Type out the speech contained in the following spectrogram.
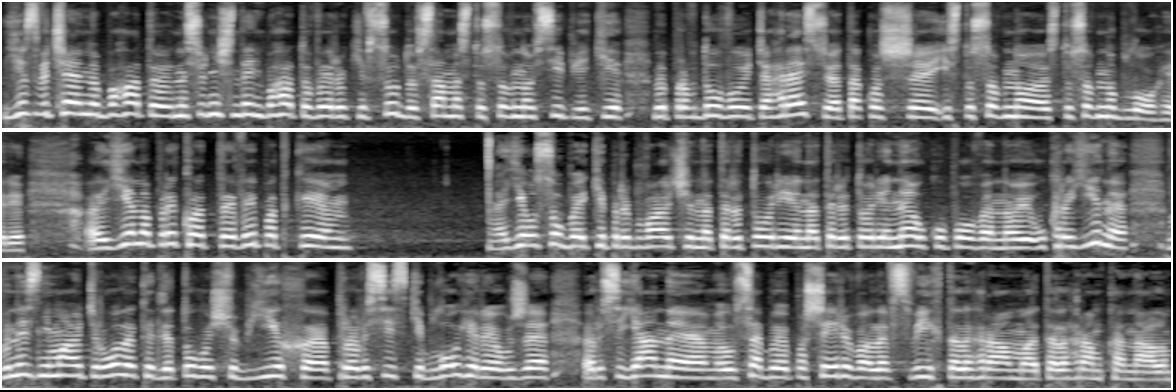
Є звичайно багато на сьогоднішній день багато вироків суду саме стосовно осіб, які виправдовують агресію, а також і стосовно стосовно блогерів. Є, наприклад, випадки. Є особи, які перебуваючи на території на території неокупованої України, вони знімають ролики для того, щоб їх е, проросійські блогери, вже росіяни у себе поширювали в своїх телеграм телеграм-каналах.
